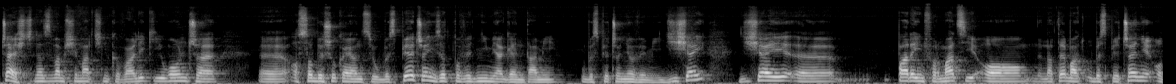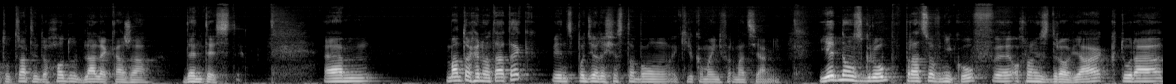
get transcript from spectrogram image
Cześć, nazywam się Marcin Kowalik i łączę e, osoby szukające ubezpieczeń z odpowiednimi agentami ubezpieczeniowymi. Dzisiaj, dzisiaj e, parę informacji o, na temat ubezpieczenia od utraty dochodu dla lekarza dentysty. Mam trochę notatek, więc podzielę się z Tobą kilkoma informacjami. Jedną z grup pracowników e, ochrony zdrowia, która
